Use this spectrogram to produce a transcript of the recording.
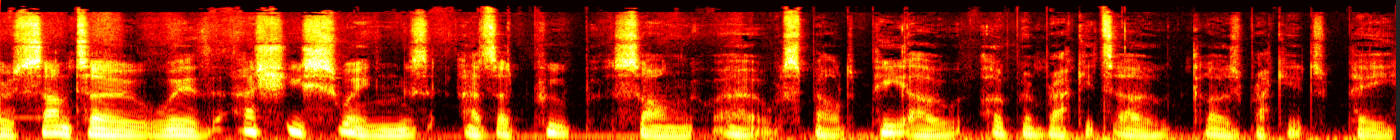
Palo Santo with As She Swings as a Poop Song, uh, spelled P O, open brackets O, close brackets P.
